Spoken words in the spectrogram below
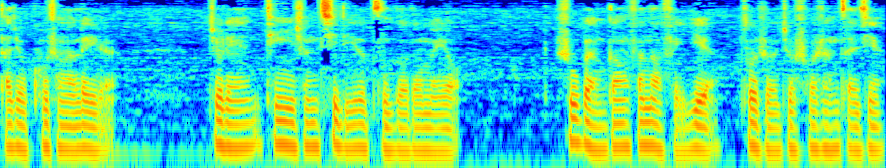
他就哭成了泪人，就连听一声汽笛的资格都没有。书本刚翻到扉页。作者就说声再见，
